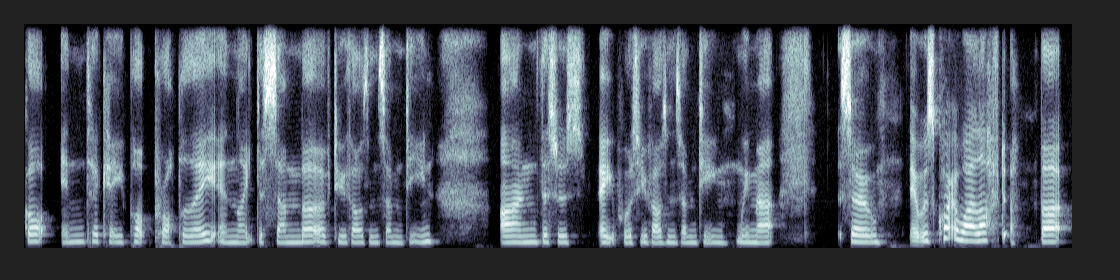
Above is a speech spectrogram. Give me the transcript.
got into K-pop properly in like December of 2017. And this was April 2017 we met. So it was quite a while after, but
